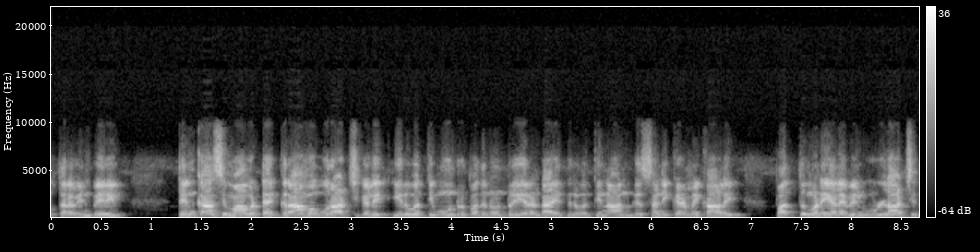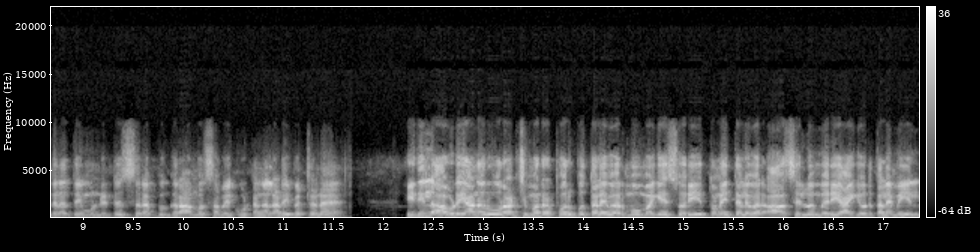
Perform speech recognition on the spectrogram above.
உத்தரவின் பேரில் தென்காசி மாவட்ட கிராம ஊராட்சிகளில் இருபத்தி மூன்று பதினொன்று இரண்டாயிரத்தி இருபத்தி நான்கு சனிக்கிழமை காலை பத்து மணி அளவில் உள்ளாட்சி தினத்தை முன்னிட்டு சிறப்பு கிராம சபை கூட்டங்கள் நடைபெற்றன. இதில் ஆவுடையானூர் ஊராட்சி மன்ற பொறுப்பு தலைவர் மு. மகேஸ்வரி துணைத் தலைவர் ஆ. செல்வமேரி ஆகியோர் தலைமையில்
